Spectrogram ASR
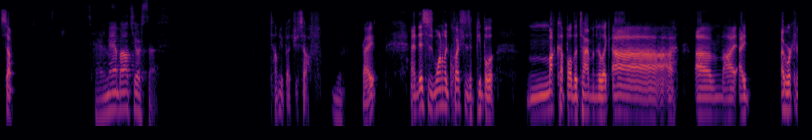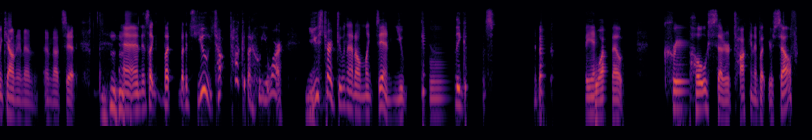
some tell me about yourself tell me about yourself yeah. right and this is one of the questions that people muck up all the time and they're like ah um i i, I work in accounting and and that's it and it's like but but it's you talk talk about who you are you start doing that on linkedin you get really good about what about create posts that are talking about yourself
